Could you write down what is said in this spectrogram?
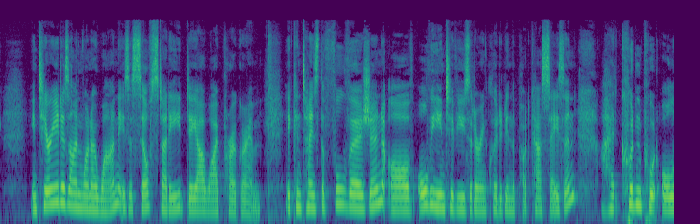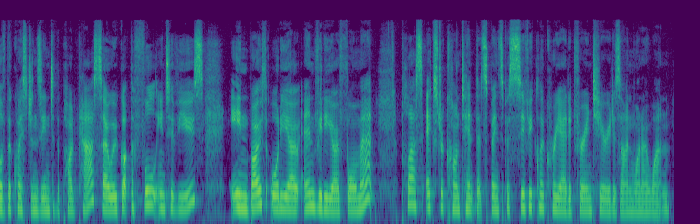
Interior Design 101 is a self study DIY program. It contains the full version of all the interviews that are included in the podcast season. I had, couldn't put all of the questions into the podcast, so we've got the full interviews in both audio and video format, plus extra content that's been specifically created for Interior Design 101.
